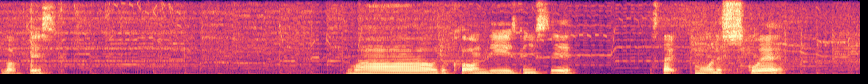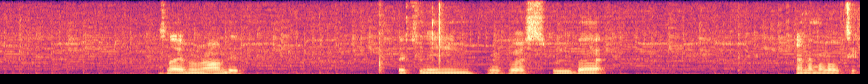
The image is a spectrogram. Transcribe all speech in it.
Love this. Wow, the cut on these, can you see it? It's like more or less square. It's not even rounded. Fetchling, reverse Rubat and a Milotic.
